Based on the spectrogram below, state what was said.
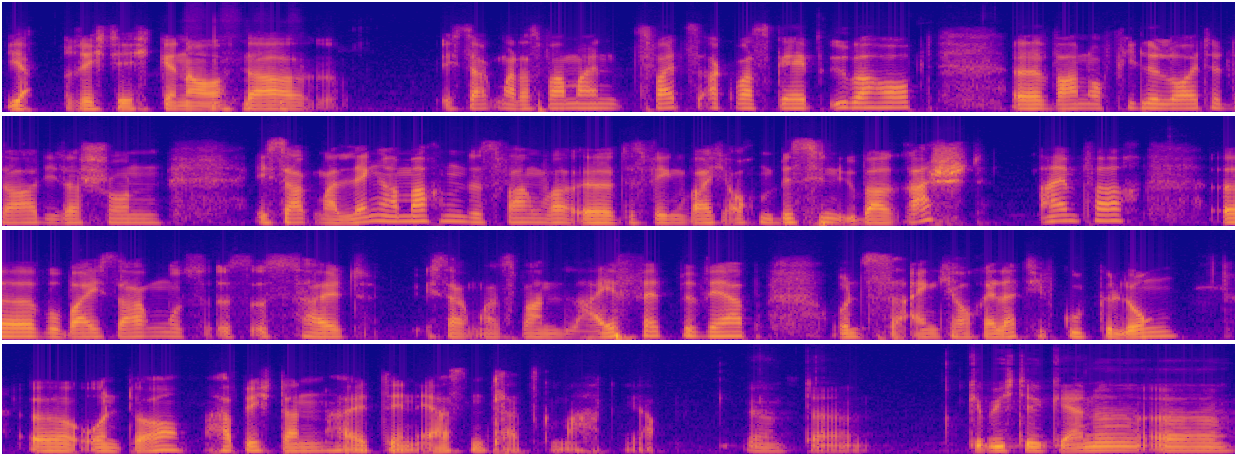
Ja, richtig, genau. Da, ich sag mal, das war mein zweites Aquascape überhaupt. Äh, waren auch viele Leute da, die das schon, ich sag mal, länger machen. Deswegen war, äh, deswegen war ich auch ein bisschen überrascht, einfach. Äh, wobei ich sagen muss, es ist halt, ich sag mal, es war ein Live-Wettbewerb und es ist eigentlich auch relativ gut gelungen. Äh, und da habe ich dann halt den ersten Platz gemacht, ja. Ja, da gebe ich dir gerne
